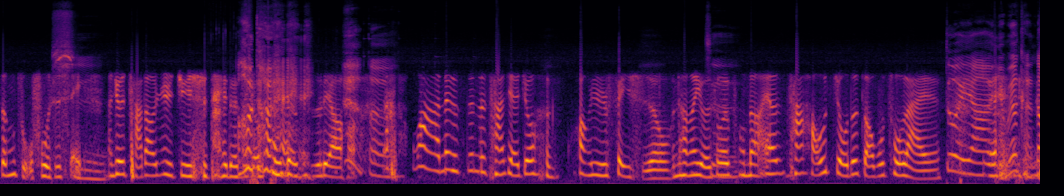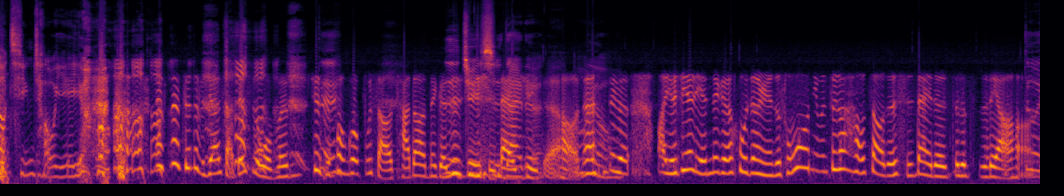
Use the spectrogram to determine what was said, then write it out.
曾祖父是谁，是那就是查到日据时代的那个户政资料哈。哦、哇，那个真的查起来就很。旷日费时，我们常常有的时候会碰到，哎呀，查好久都找不出来。对呀、啊，有没有可能到清朝也有？那那真的比较少，但是我们确实碰过不少查到那个日据时代去的 哈。那这个哇，有些连那个户政人都说，哇，你们这个好早的时代的这个资料哈。对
